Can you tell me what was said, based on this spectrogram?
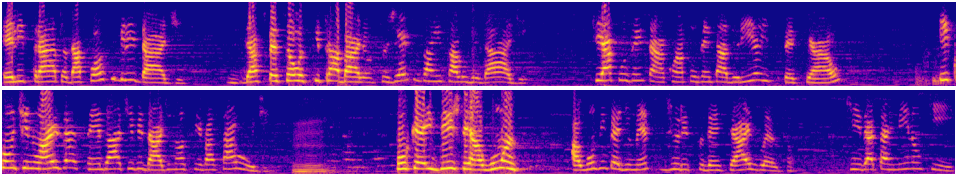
ele trata da possibilidade das pessoas que trabalham sujeitos à insalubridade se aposentar com aposentadoria especial e continuar exercendo a atividade nociva à saúde. Hum. Porque existem algumas, alguns entendimentos jurisprudenciais, Gleuton, que determinam que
